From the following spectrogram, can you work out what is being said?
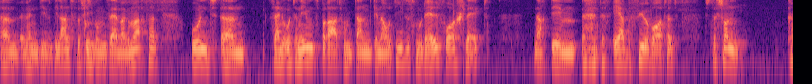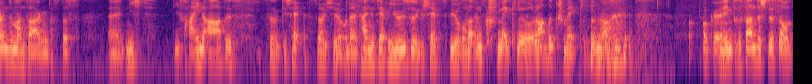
ähm, wenn diese Bilanzverschiebungen selber gemacht hat und ähm, seine Unternehmensberatung dann genau dieses Modell vorschlägt, nachdem das er befürwortet, das schon, könnte man sagen, dass das äh, nicht die feine Art ist, so solche oder keine seriöse Geschäftsführung. Es hat ein Geschmäckle, oder? Es hat ein Geschmäckle, genau. Okay. interessant ist das auch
